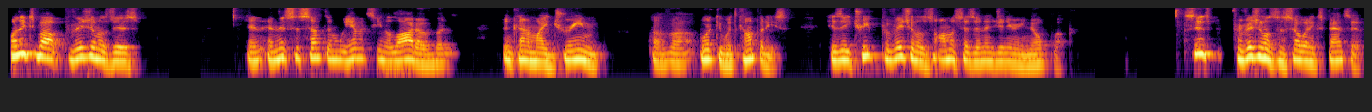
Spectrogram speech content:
One thing about provisionals is, and, and this is something we haven't seen a lot of, but it's been kind of my dream of uh, working with companies, is they treat provisionals almost as an engineering notebook. Since provisionals are so inexpensive,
